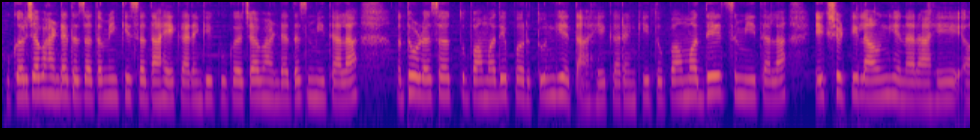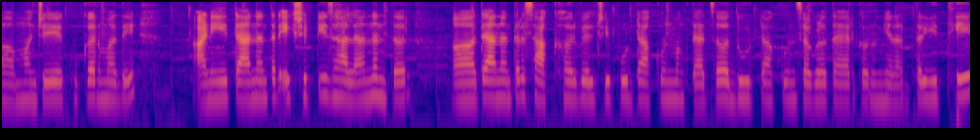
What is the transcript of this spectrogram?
कुकरच्या भांड्यातच आता मी किसत आहे कारण की कुकरच्या भांड्यातच मी त्याला थोडंसं तुपामध्ये परतून घेत आहे कारण की तुपामध्येच मी त्याला एक शिट्टी लावून घेणार आहे म्हणजे कुकरमध्ये. आणि त्यानंतर एक शिट्टी झाल्यानंतर त्यानंतर साखर वेलची पूड टाकून मग त्याचं दूध टाकून सगळं तयार करून घेणार. तर इथे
